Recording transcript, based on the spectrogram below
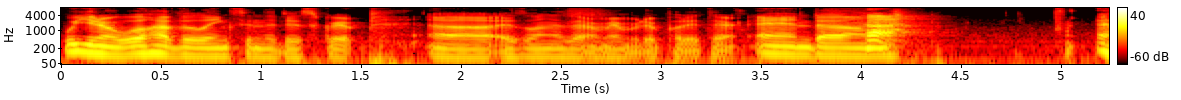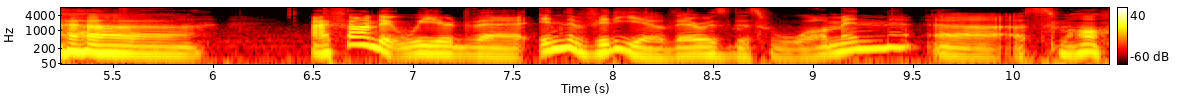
well you know we'll have the links in the descript uh as long as i remember to put it there and um uh i found it weird that in the video there was this woman uh a small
